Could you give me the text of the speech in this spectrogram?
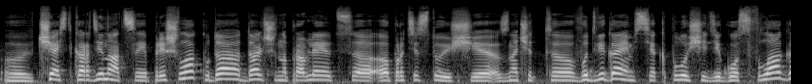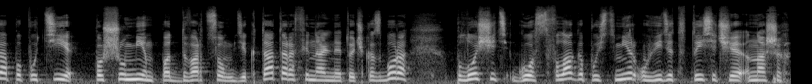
э, часть координации пришла, куда дальше направляются протестующие. Значит, выдвигаемся к площади Госфлага, по пути пошумим под дворцом диктатора, финальная точка сбора, площадь Госфлага, пусть мир увидит тысячи наших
